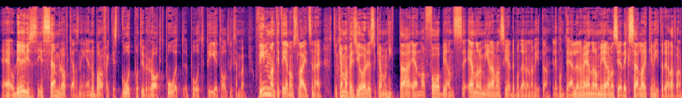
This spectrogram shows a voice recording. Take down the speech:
Eh, och det har ju visat sig ge sämre avkastning än att bara faktiskt gå på typ rakt på ett, på ett P tal till exempel. Vill man titta igenom slidesen här, då kan man faktiskt göra det, så kan man hitta en av Fabians, en av de mer avancerade modellerna vi hittar. Eller modellerna, men en av de mer avancerade Excel-arken vi hittade i alla fall.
